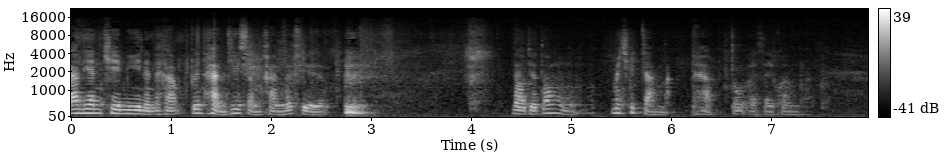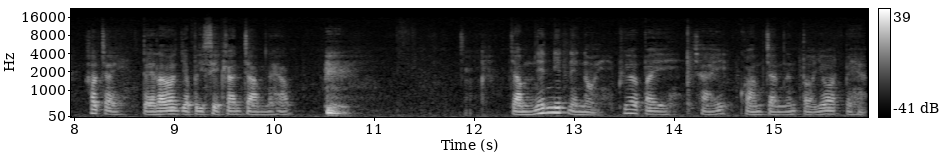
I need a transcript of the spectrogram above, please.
การเรียนเคมีเนี่ยนะครับ พื้นฐานที่สำคัญก็คือ เราจะต้องไม่ใช่จำนะครับ ต้องอาศัยความเข้าใจ แต่เราอย่าปฏิเสธการจำนะครับ จำนิดๆหน่อยๆเพื่อไปใช้ความจำนั้นต่อยอดไปหา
